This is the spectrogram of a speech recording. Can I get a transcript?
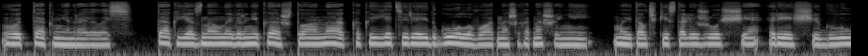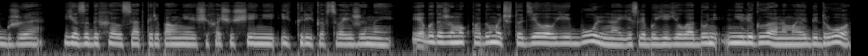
Вот так мне нравилось. Так я знал наверняка, что она, как и я, теряет голову от наших отношений. Мои толчки стали жестче, резче, глубже. Я задыхался от переполняющих ощущений и криков своей жены. Я бы даже мог подумать, что делал ей больно, если бы ее ладонь не легла на моё бедро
